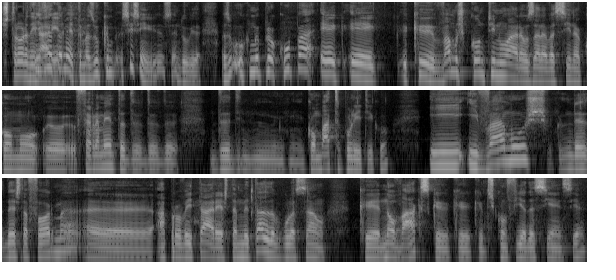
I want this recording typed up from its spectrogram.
extraordinária. Exatamente, mas o que. Sim, sim, sem dúvida. Mas o que me preocupa é, é que vamos continuar a usar a vacina como uh, ferramenta de, de, de, de, combate político e, e vamos, desta forma, uh, aproveitar esta metade da população que Novax, que, que, que, desconfia da ciência,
